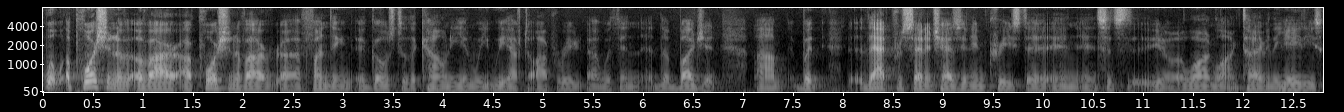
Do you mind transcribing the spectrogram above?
Well, a portion of, of our, a portion of our uh, funding uh, goes to the county, and we, we have to operate uh, within the budget. Um, But that percentage hasn't increased uh, in, in- since, you know, a long, long time in the 80s.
